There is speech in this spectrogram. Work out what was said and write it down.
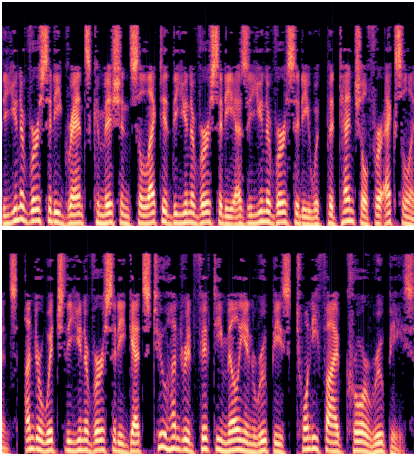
the University Grants Commission selected the university as a university with potential for excellence, under which the university gets 250 million rupees 25 crore rupees.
